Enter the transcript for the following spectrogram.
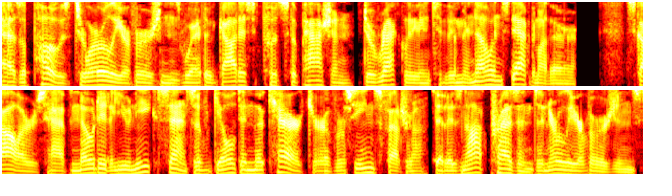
as opposed to earlier versions where the goddess puts the passion directly into the Minoan stepmother. Scholars have noted a unique sense of guilt in the character of Racine's Phaedra that is not present in earlier versions.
